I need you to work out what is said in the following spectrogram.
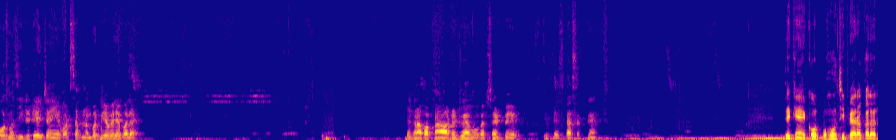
और मज़ीद डिटेल चाहिए व्हाट्सएप नंबर भी अवेलेबल है। लेकिन आप अपना ऑर्डर जो है वो वेबसाइट पे रिप्लेस कर सकते हैं। देखें, एक और बहुत ही प्यारा कलर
